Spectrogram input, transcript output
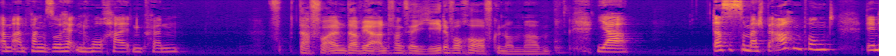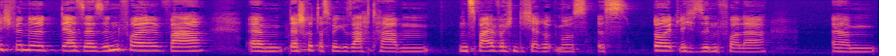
am Anfang so hätten hochhalten können. Da vor allem, da wir anfangs ja jede Woche aufgenommen haben. Ja, das ist zum Beispiel auch ein Punkt, den ich finde, der sehr sinnvoll war. Ähm, der Schritt, dass wir gesagt haben, ein zweiwöchentlicher Rhythmus ist deutlich sinnvoller, ähm,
